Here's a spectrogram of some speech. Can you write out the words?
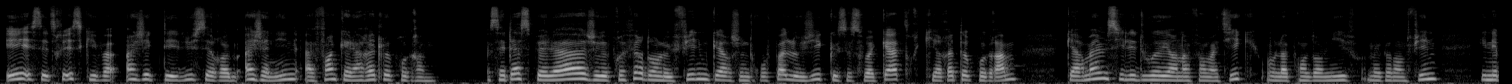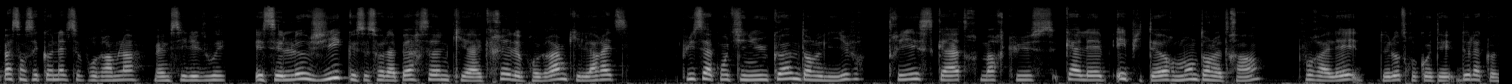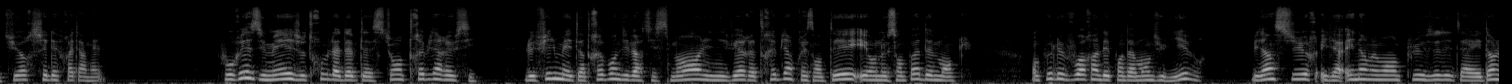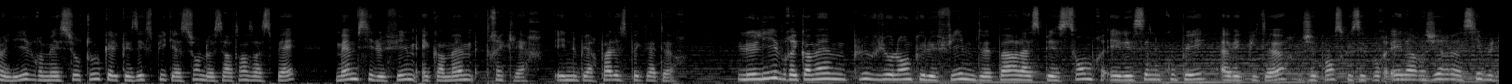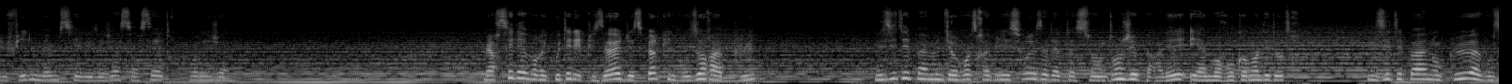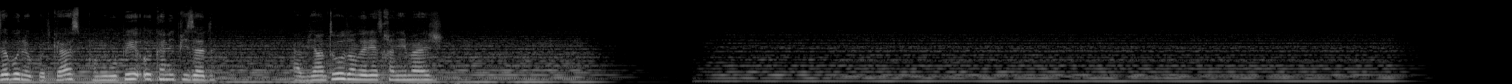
et c'est Tris qui va injecter du sérum à Janine afin qu'elle arrête le programme. Cet aspect-là, je le préfère dans le film car je ne trouve pas logique que ce soit 4 qui arrête le programme, car même s'il est doué en informatique, on l'apprend dans le livre mais pas dans le film, il n'est pas censé connaître ce programme-là, même s'il est doué. Et c'est logique que ce soit la personne qui a créé le programme qui l'arrête. Puis ça continue comme dans le livre. Tris, 4, Marcus, Caleb et Peter montent dans le train pour aller de l'autre côté de la clôture chez les fraternels. Pour résumer, je trouve l'adaptation très bien réussie. Le film est un très bon divertissement, l'univers est très bien présenté et on ne sent pas de manque. On peut le voir indépendamment du livre. Bien sûr, il y a énormément plus de détails dans le livre, mais surtout quelques explications de certains aspects, même si le film est quand même très clair et ne perd pas le spectateur. Le livre est quand même plus violent que le film de par l'aspect sombre et les scènes coupées avec Peter. Je pense que c'est pour élargir la cible du film, même si elle est déjà censée être pour les jeunes. Merci d'avoir écouté l'épisode, j'espère qu'il vous aura plu. N'hésitez pas à me dire votre avis sur les adaptations dont j'ai parlé et à me recommander d'autres. N'hésitez pas non plus à vous abonner au podcast pour ne louper aucun épisode. A bientôt dans des lettres à l'image.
